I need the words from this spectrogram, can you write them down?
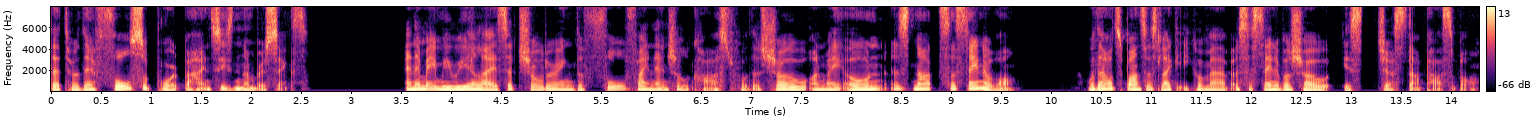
that threw their full support behind season number six. And it made me realize that shouldering the full financial cost for the show on my own is not sustainable. Without sponsors like Ecomap, a sustainable show is just not possible.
